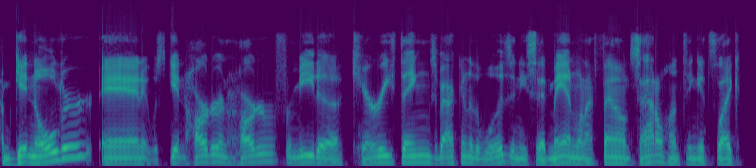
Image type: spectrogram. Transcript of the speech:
I'm getting older and it was getting harder and harder for me to carry things back into the woods. And he said, man, when I found saddle hunting, it's like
